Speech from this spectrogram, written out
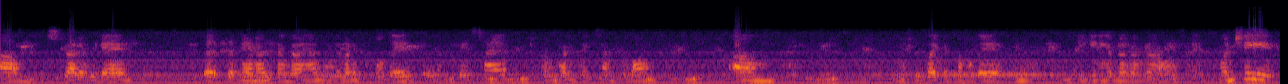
um, just about every day that, that Nano's been going. I think have been a couple days that FaceTime, or we haven't FaceTime for long. Um, which was like a couple days in the beginning of November, I want to say. When she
